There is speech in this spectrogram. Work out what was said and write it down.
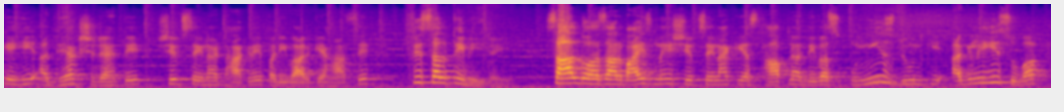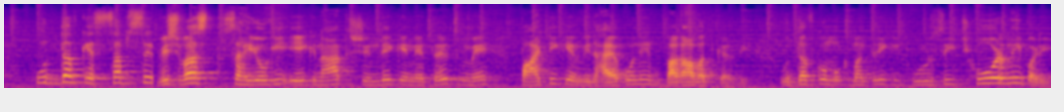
के ही अध्यक्ष रहते शिवसेना ठाकरे परिवार के हाथ से फिसलती भी रही। साल 2022 में शिवसेना की स्थापना दिवस 19 जून की अगली ही सुबह उद्धव के सबसे विश्वस्त सहयोगी एकनाथ शिंदे के नेतृत्व में पार्टी के विधायकों ने बगावत कर दी। उद्धव को मुख्यमंत्री की कुर्सी छोड़नी पड़ी।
